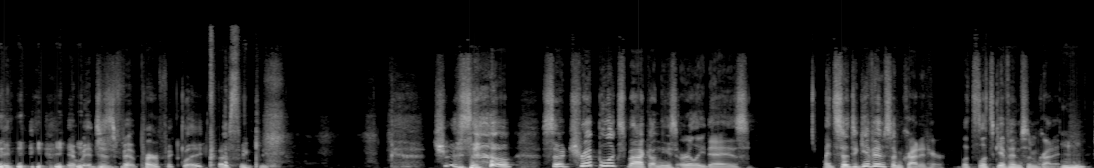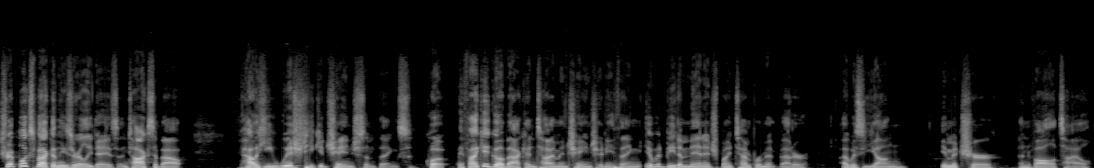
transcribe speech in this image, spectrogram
It, it just fit perfectly. perfectly. So, so Trip looks back on these early days, and so to give him some credit here, let's let's give him some credit. Mhm. Trip looks back on these early days and talks about how he wished he could change some things. Quote: If I could go back in time and change anything, it would be to manage my temperament better. I was young, immature, and volatile,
